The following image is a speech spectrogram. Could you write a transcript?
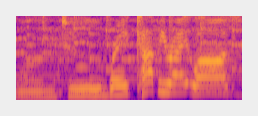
want to break copyright laws.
